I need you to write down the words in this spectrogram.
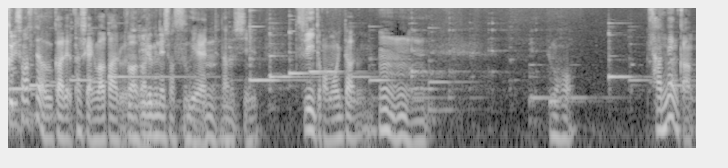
クリスマスでは浮かれ確かに分かる。わかる。イルミネーションすげえってなるし、ツリーとかも置いてあるんよ。うんうんでも3年間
